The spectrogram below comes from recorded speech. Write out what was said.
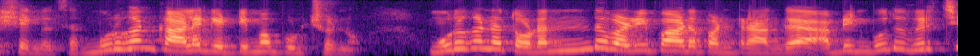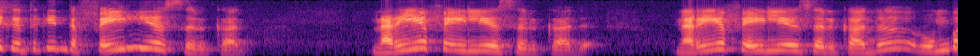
விஷயங்கள் சார். முருகன் காலை கெட்டியமாக பிடிச்சிடணும். முருகனை தொடர்ந்து வழிபாடு பண்ணுறாங்க அப்படின்போது விருச்சிகத்துக்கு இந்த ஃபெயிலியர்ஸ் இருக்காது. நிறைய ஃபெயிலியர்ஸ் இருக்காது. நிறைய ஃபெயிலியர்ஸ் இருக்காது. ரொம்ப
